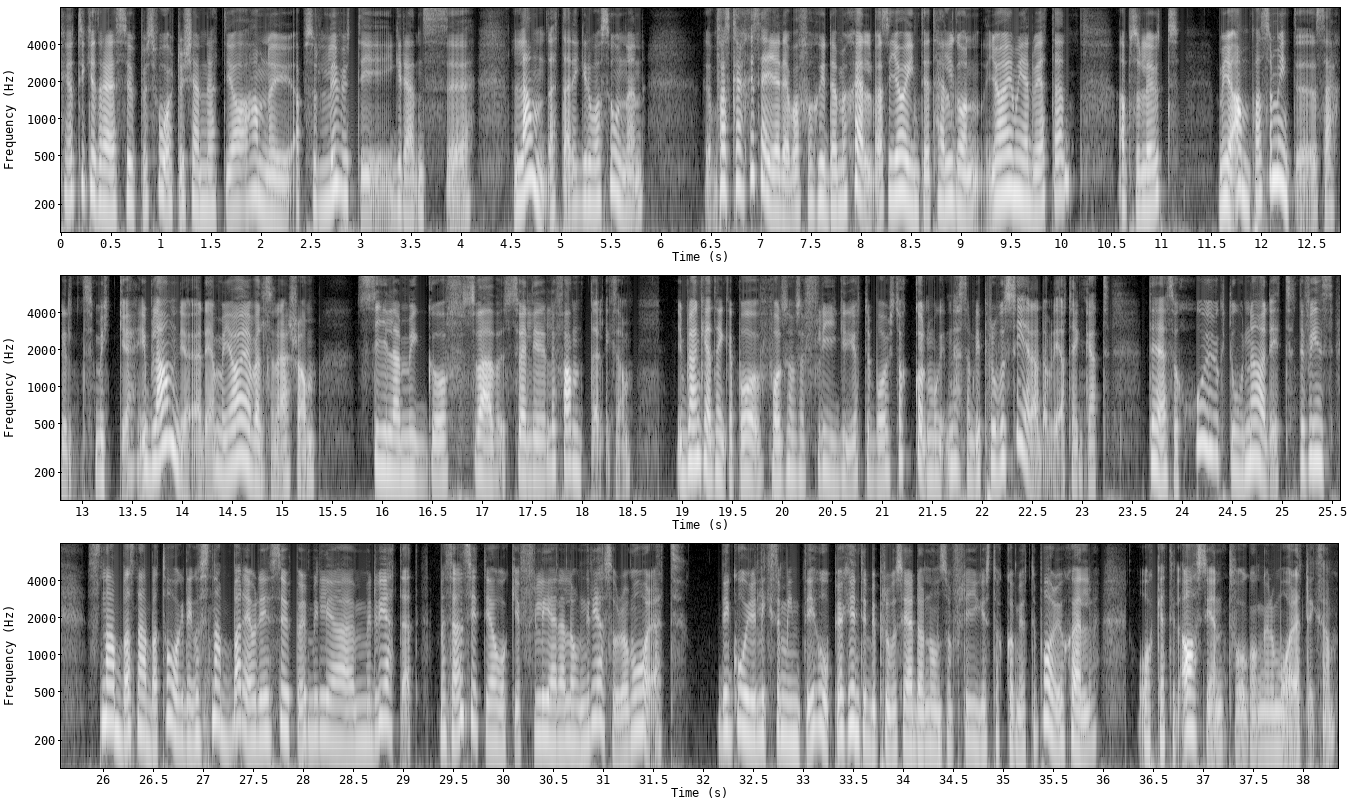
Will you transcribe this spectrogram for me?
Jag tycker att det här är supersvårt och känner att jag hamnar ju absolut i gränslandet där i gråzonen. Fast kanske säger jag det bara för att skydda mig själv. Alltså jag är inte ett helgon. Jag är medveten, absolut. Men jag anpassar mig inte särskilt mycket. Ibland gör jag det, men jag är väl sån där som silar mygg och sväv, sväljer elefanter liksom. Ibland kan jag tänka på folk som så flyger i Göteborg-Stockholm och nästan blir provocerad av det och tänker att det är så sjukt onödigt. Det finns snabba, snabba tåg, det går snabbare och det är supermiljömedvetet. Men sen sitter jag och åker flera långresor om året. Det går ju liksom inte ihop. Jag kan inte bli provocerad av någon som flyger Stockholm, Göteborg och själv åka till Asien två gånger om året liksom.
